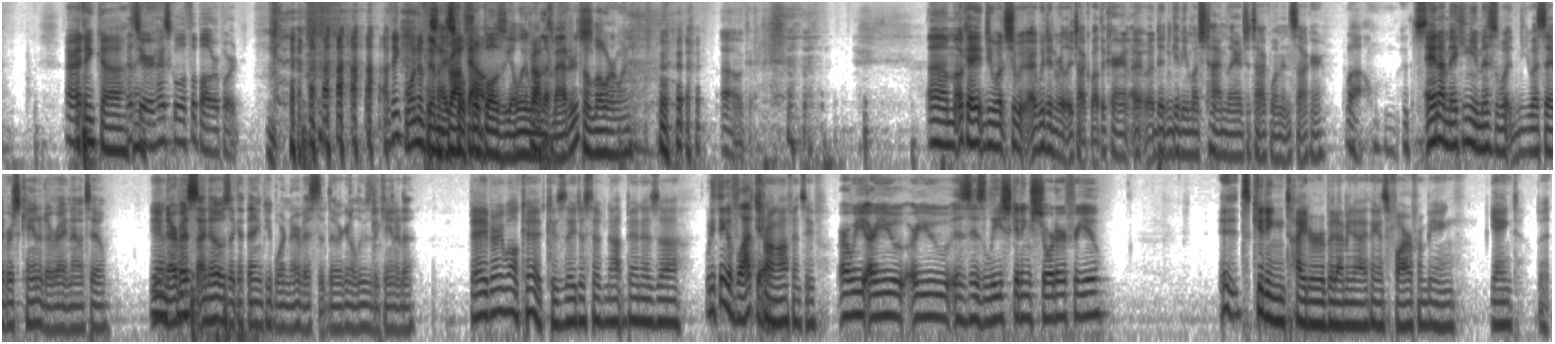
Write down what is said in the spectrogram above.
All right. I think uh, that's I, your high school football report. I think one of them high school dropped out. football is the only one dropped that matters. The lower one. Oh, okay. um, okay. Do you want? Should we? uh, We didn't really talk about the current. I, I didn't give you much time there to talk women's soccer. Well, it's And I'm making you miss what USA versus Canada right now too. yeah, you well, nervous? I know it was like a thing. People were nervous that they were going to lose to Canada. They very well could because they just have not been as uh, What do you think of Vlatko? strong offensive. Are we? Are you? Are you? Is his leash getting shorter for you? It's getting tighter, but I mean, I think it's far from being yanked. But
